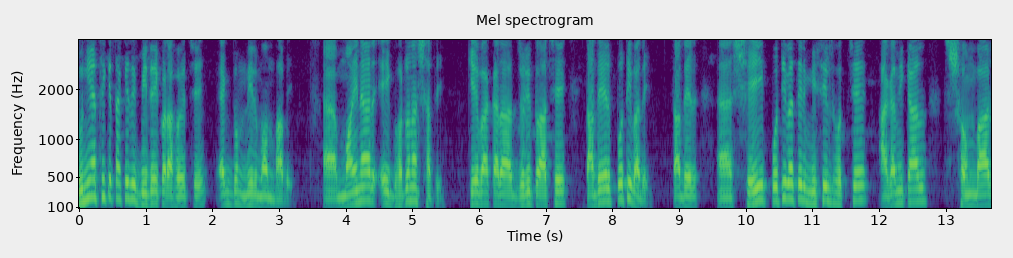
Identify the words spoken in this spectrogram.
দুনিয়া থেকে তাকে যে বিদায় করা হয়েছে একদম নির্মম ভাবে ময়নার এই ঘটনার সাথে কে বা কারা জড়িত আছে, তাদের প্রতিবাদে, তাদের সেই প্রতিবাদের মিছিল হচ্ছে আগামীকাল সোমবার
